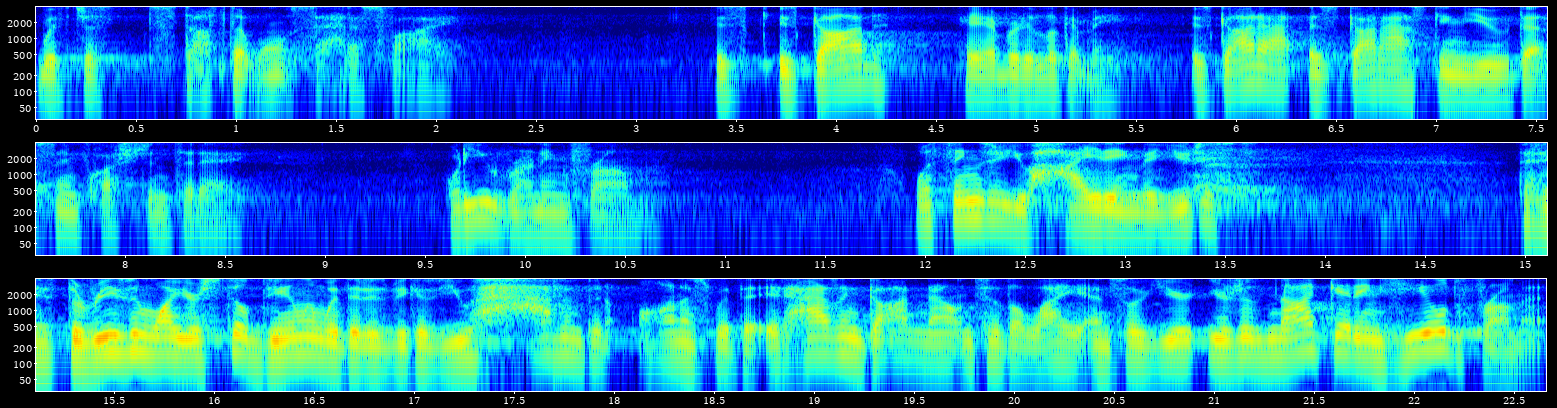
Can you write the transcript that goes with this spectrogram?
with just stuff that won't satisfy? Is, is God, hey, everybody look at me. Is God, is God asking you that same question today? What are you running from? What things are you hiding that you just, that is the reason why you're still dealing with it is because you haven't been honest with it. It hasn't gotten out into the light. And so you're, you're just not getting healed from it.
